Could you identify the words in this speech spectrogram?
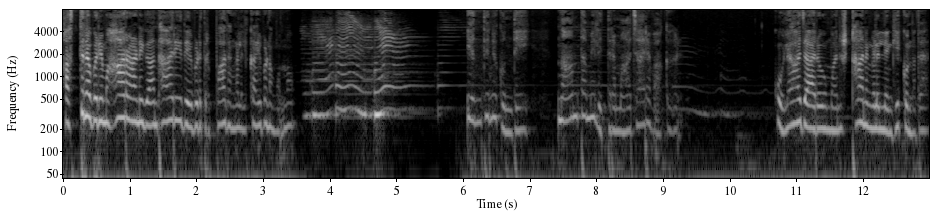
ഹസ്തിനപുരി മഹാറാണി ഗാന്ധാരി ദേവിയുടെ തൃപ്പാദങ്ങളിൽ കൈവണങ്ങുന്നു. എന്തിനു കുന്തി? നാം തമ്മിൽ ഇത്തരം ആചാരവാക്കുകൾ. കുലാചാരവും അനുഷ്ഠാനങ്ങളും ലംഘിക്കുന്നത്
